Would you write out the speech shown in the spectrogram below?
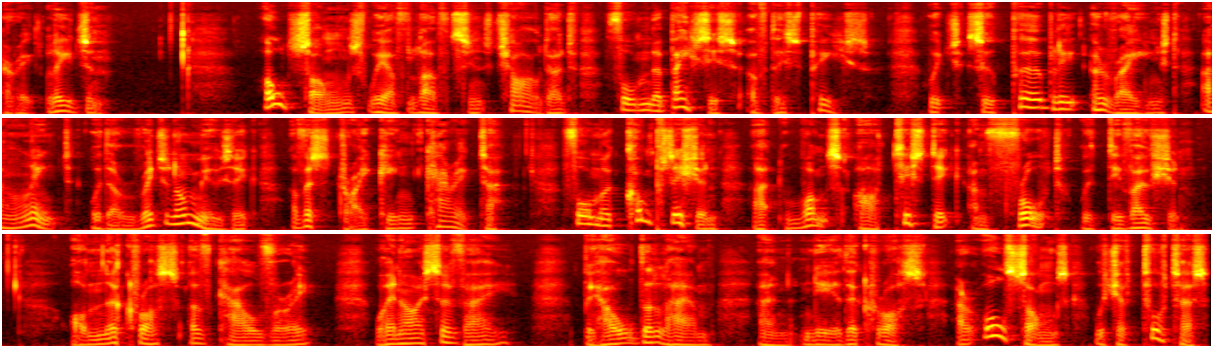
Eric Leidzén. Old songs we have loved since childhood form the basis of this piece, which superbly arranged and linked with original music of a striking character, form a composition at once artistic and fraught with devotion. On the cross of Calvary, when I survey, behold the Lamb, and near the cross are all songs which have taught us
